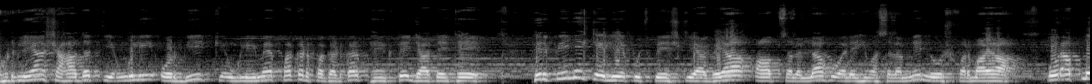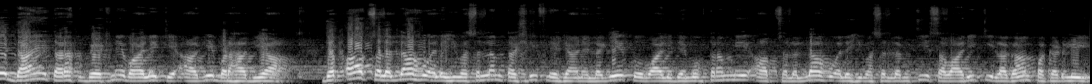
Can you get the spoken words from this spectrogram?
گھٹلیاں شہادت کی انگلی اور بیچ کی انگلی میں پکڑ پکڑ کر پھینکتے جاتے تھے۔ پھر پینے کے لیے کچھ پیش کیا گیا۔ آپ صلی اللہ علیہ وسلم نے نوش فرمایا اور اپنے دائیں طرف بیٹھنے والے کے آگے بڑھا دیا۔ جب آپ صلی اللہ علیہ وسلم تشریف لے جانے لگے تو والد محترم نے آپ صلی اللہ علیہ وسلم کی سواری کی لگام پکڑ لی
